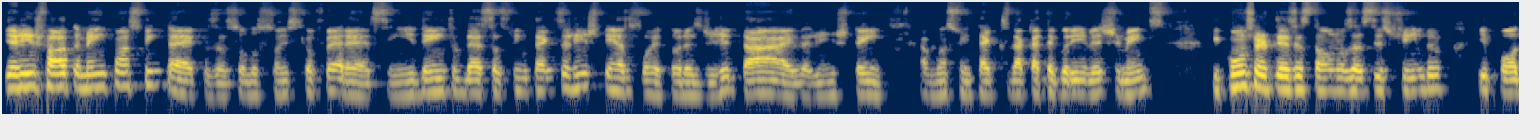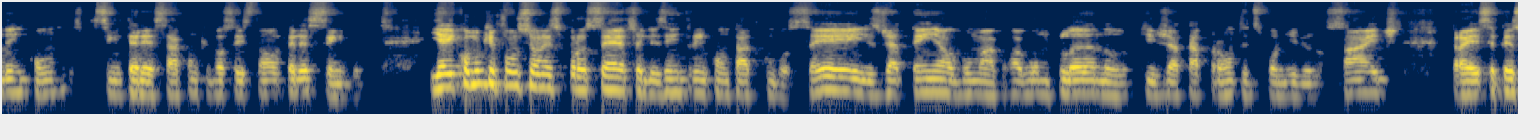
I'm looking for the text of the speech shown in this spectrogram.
e a gente fala também com as fintechs, as soluções que oferecem. E dentro dessas fintechs a gente tem as corretoras digitais, a gente tem algumas fintechs da categoria investimentos que com certeza estão nos assistindo e podem se interessar com o que vocês estão oferecendo. E aí, como que funciona esse processo? Eles entram em contato com vocês? Já tem alguma, algum plano que já está pronto disponível no site? Para esse pessoal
